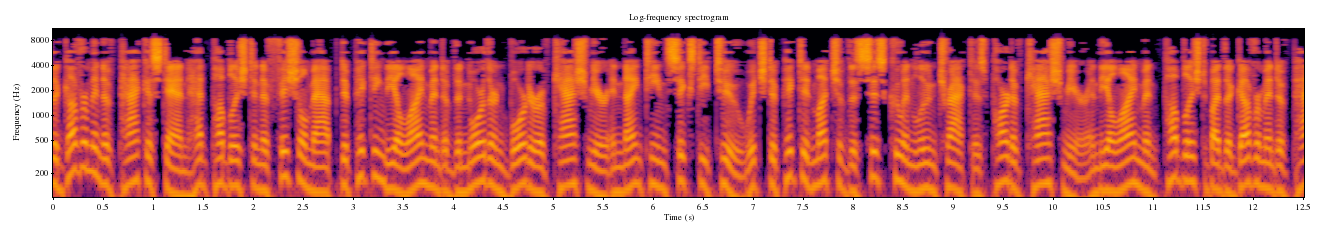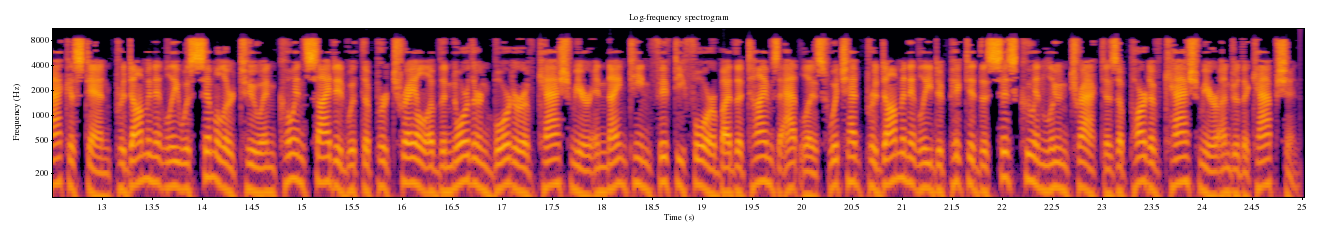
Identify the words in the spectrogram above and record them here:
The government of Pakistan had published an official map depicting the alignment of the northern border of Kashmir in 1962 which depicted much of the Cis-Kuen Lun tract as part of Kashmir and the alignment published by the government of Pakistan predominantly was similar to and coincided with the portrayal of the northern border of Kashmir in 1954 by the Times Atlas which had predominantly depicted the Cis-Kuen Lun tract as a part of Kashmir under the caption,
